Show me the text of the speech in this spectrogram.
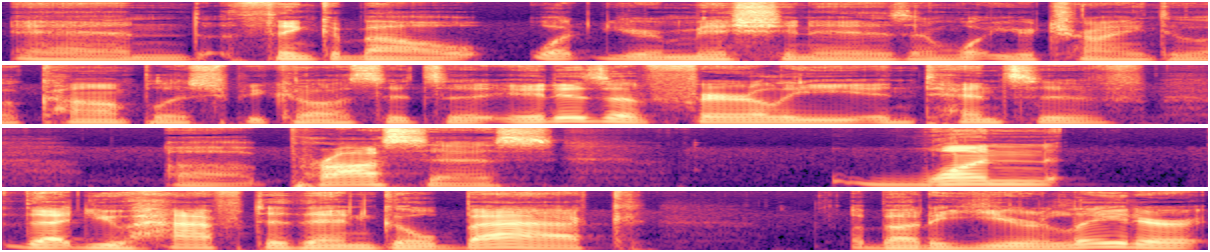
and think about what your mission is and what you're trying to accomplish because it's a it is a fairly intensive uh, process. One that you have to then go back about a year later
